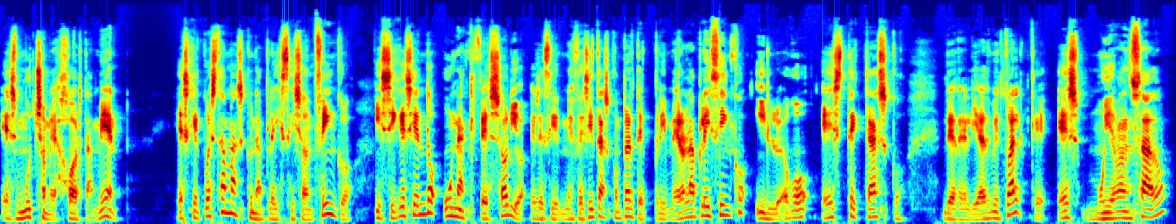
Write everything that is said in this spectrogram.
es mucho mejor también. Es que cuesta más que una PlayStation 5 y sigue siendo un accesorio, es decir, necesitas comprarte primero la Play 5 y luego este casco de realidad virtual que es muy avanzado,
